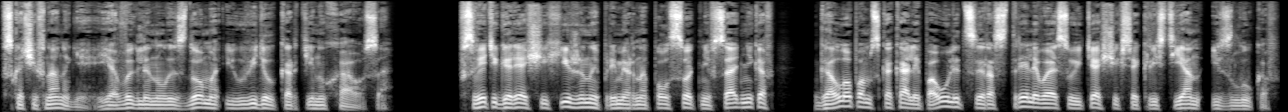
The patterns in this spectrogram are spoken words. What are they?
Вскочив на ноги, я выглянул из дома и увидел картину хаоса. В свете горящей хижины примерно полсотни всадников галопом скакали по улице, расстреливая суетящихся крестьян из луков.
